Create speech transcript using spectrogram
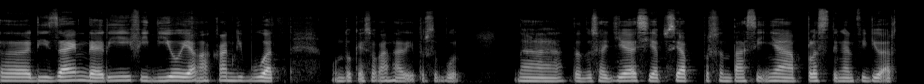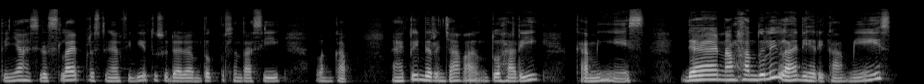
uh, desain dari video yang akan dibuat untuk keesokan hari tersebut. Nah, tentu saja siap-siap presentasinya plus dengan video artinya hasil slide plus dengan video itu sudah dalam bentuk presentasi lengkap. Nah, itu yang direncanakan untuk hari Kamis. Dan alhamdulillah di hari Kamis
